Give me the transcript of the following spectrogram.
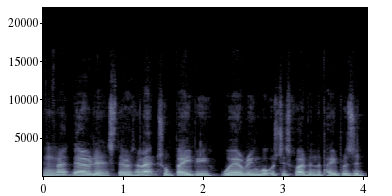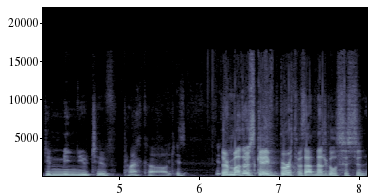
In fact, there it is. There is an actual baby wearing what was described in the paper as a diminutive placard. Their mothers gave birth without medical assistance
